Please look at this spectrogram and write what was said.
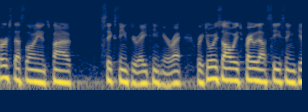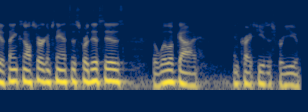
1 Thessalonians 5 16 through 18 here, right? Rejoice always, pray without ceasing, give thanks in all circumstances, for this is the will of God in Christ Jesus for you.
